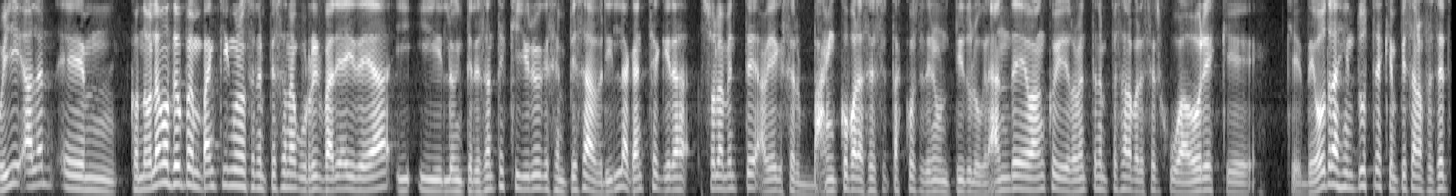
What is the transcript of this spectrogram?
Oye, Alan, em, cuando hablamos de Open Banking uno se le empiezan a ocurrir varias ideas y, lo interesante es que yo creo que se empieza a abrir la cancha que era solamente había que ser banco para hacer ciertas cosas, tener un título grande de banco y de repente empiezan a aparecer jugadores que, de otras industrias que empiezan a ofrecer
